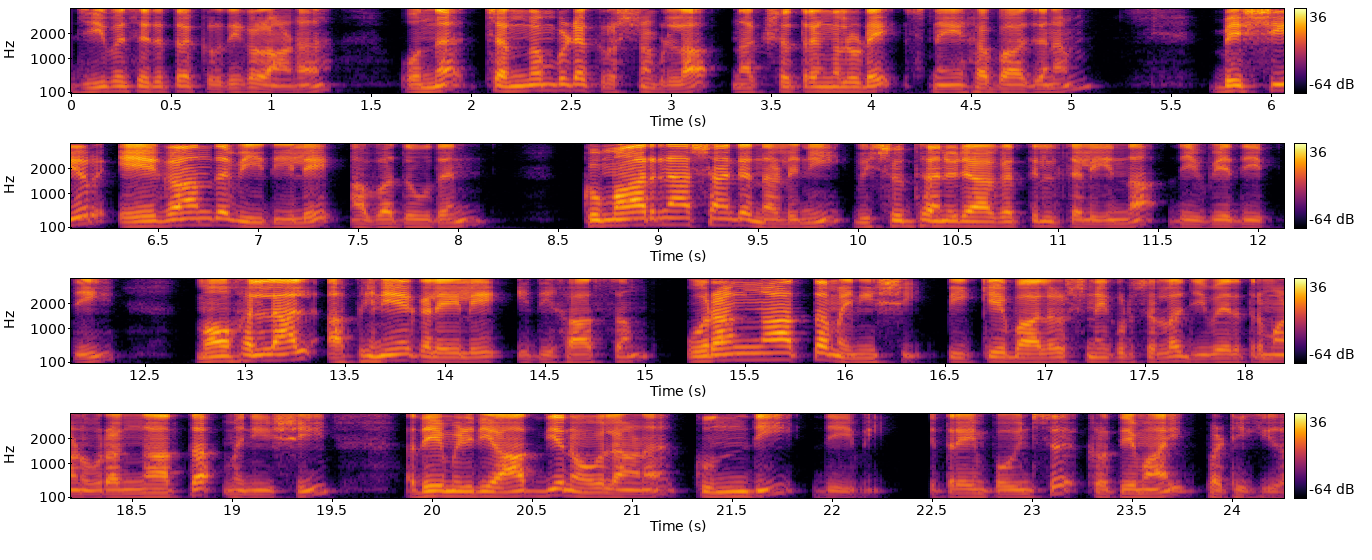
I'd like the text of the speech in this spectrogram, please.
ജീവചരിത്ര കൃതികളാണ് ഒന്ന് ചങ്ങമ്പുഴ കൃഷ്ണപിള്ള നക്ഷത്രങ്ങളുടെ സ്നേഹഭാചനം ബഷീർ ഏകാന്ത വീതിയിലെ അവധൂതൻ. കുമാരനാശാന്റെ നളിനി വിശുദ്ധാനുരാഗത്തിൽ തെളിയുന്ന ദിവ്യദീപ്തി. മോഹൻലാൽ അഭിനയകലയിലെ ഇതിഹാസം. ഉറങ്ങാത്ത മനീഷി പി കെ ബാലകൃഷ്ണനെക്കുറിച്ചുള്ള ജീവചരിത്രമാണ് ഉറങ്ങാത്ത മനീഷി. അദ്ദേഹം എഴുതിയ ആദ്യ നോവലാണ് കുന്തി ദേവി. ഇത്രയും പോയിന്റ്സ് കൃത്യമായി പഠിക്കുക.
